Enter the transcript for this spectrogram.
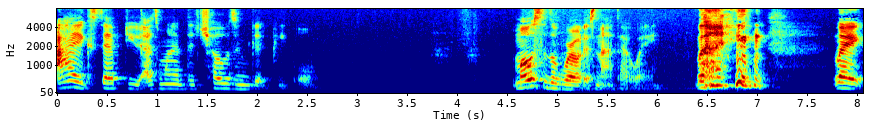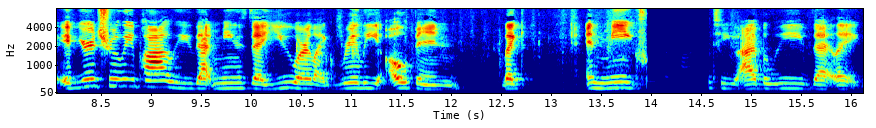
I accept you as one of the chosen good people. Most of the world is not that way. Like, if you're truly poly, that means that you are like really open. Like, and me talking to you, I believe that like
